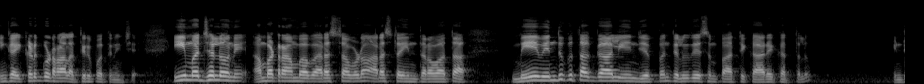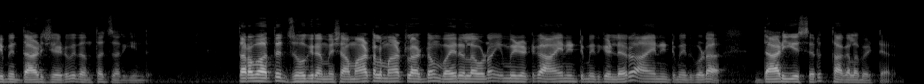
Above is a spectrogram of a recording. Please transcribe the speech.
ఇంకా ఇక్కడికి కూడా రాలా తిరుపతి నుంచే. ఈ మధ్యలోనే అంబటి రాంబాబు అరెస్ట్ అవ్వడం అరెస్ట్ అయిన తర్వాత మేమెందుకు తగ్గాలి అని చెప్పని తెలుగుదేశం పార్టీ కార్యకర్తలు ఇంటి మీద దాడి చేయడం ఇదంతా జరిగింది. తర్వాత జోగి రమేష్ ఆ మాటలు మాట్లాడడం వైరల్ అవ్వడం ఇమీడియట్గా ఆయన ఇంటి మీదకి వెళ్ళారు ఆయన ఇంటి మీద కూడా దాడి చేశారు తగలబెట్టారు.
